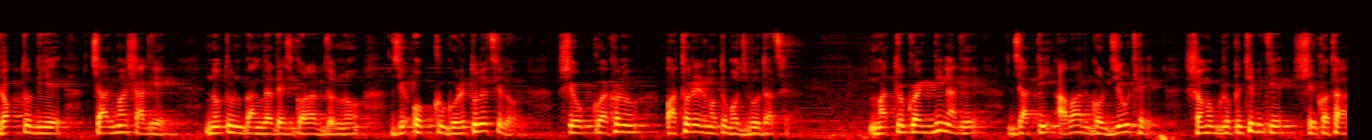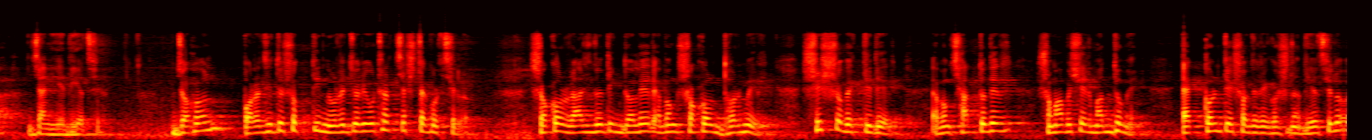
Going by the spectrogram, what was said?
রক্ত দিয়ে চার মাস আগে নতুন বাংলাদেশ গড়ার জন্য যে ঐক্য গড়ে তুলেছিল, সে ঐক্য এখনও পাথরের মতো মজবুত আছে। মাত্র কয়েকদিন আগে জাতি আবার গর্জে উঠে সমগ্র পৃথিবীকে সে কথা জানিয়ে দিয়েছে। যখন পরাজিত শক্তি নড়ে চড়ে ওঠার চেষ্টা করছিল সকল রাজনৈতিক দলের এবং সকল ধর্মের শীর্ষ ব্যক্তিদের এবং ছাত্রদের সমাবেশের মাধ্যমে এক কণ্ঠে সজরে ঘোষণা দিয়েছিল,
